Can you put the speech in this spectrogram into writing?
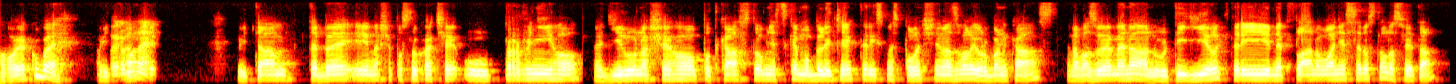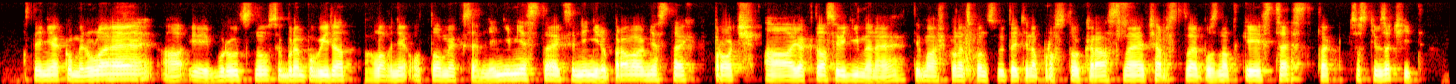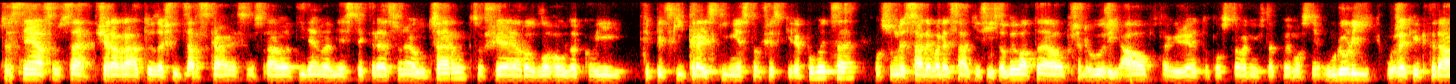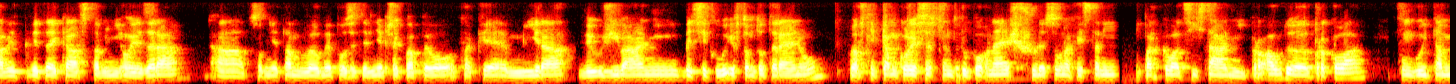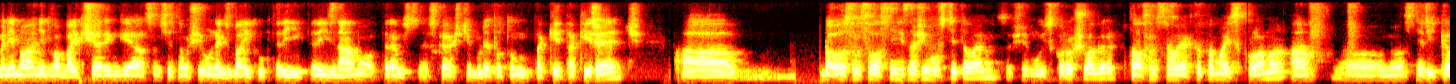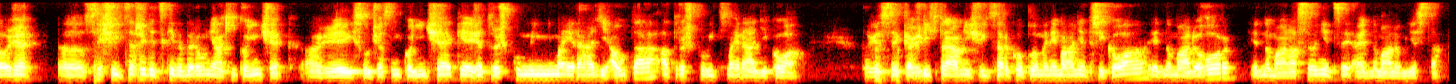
Ahoj Jakube. Vítám, Ahoj, vítám tebe i naše posluchače u prvního dílu našeho podcastu o městské mobilitě, který jsme společně nazvali Urbancast. Navazujeme na nultý díl, který neplánovaně se dostal do světa. Stejně jako minulé a i v budoucnu si budeme povídat hlavně o tom, jak se mění města, jak se mění doprava v městech, proč a jak to asi vidíme, ne? Ty máš konec konců teď naprosto krásné čerstvé poznatky z cest, tak co s tím začít? Přesně, já jsem se včera vrátil ze Švýcarska, kde jsem strávil týden ve městě, které se jmenuje Lucern, což je rozlohou takový typický krajský město v České republice. 80-90 tisíc obyvatel, předhůří Alp, takže je to postavený v takovém vlastně údolí u řeky, která vytéká z tamního jezera. A co mě tam velmi pozitivně překvapilo, tak je míra využívání bicyklů i v tomto terénu. Vlastně kamkoliv se v centru pohneš, všude jsou nachystané parkovací stání pro, auto, pro kola, fungují tam minimálně dva bike sharingy, já jsem si tam všiml Nextbikeu, který, který znám a o kterém dneska ještě bude potom taky, taky řeč. A bavil jsem se vlastně s naším hostitelem, což je můj skoro švagr. Ptal jsem se ho, jak to tam mají s kolama a on mi vlastně říkal, že e, si Švýcaři vždycky vyberou nějaký koníček a že jejich současný koníček je, že trošku méně mají rádi auta a trošku víc mají rádi kola. Takže si každý správný Švýcar koupil minimálně tři kola, jedno má do hor, jedno má na silnici a jedno má do města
